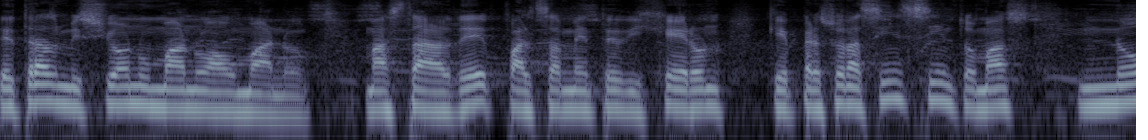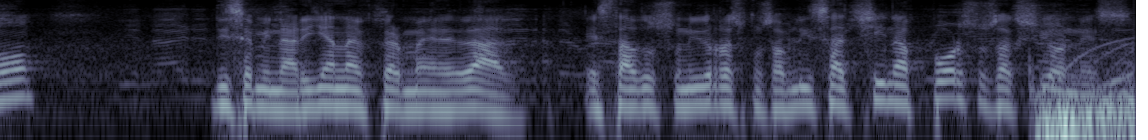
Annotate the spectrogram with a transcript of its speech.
de transmisión humano a humano. Más tarde, falsamente dijeron que personas sin síntomas no diseminarían la enfermedad. Estados Unidos responsabiliza a China por sus acciones.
